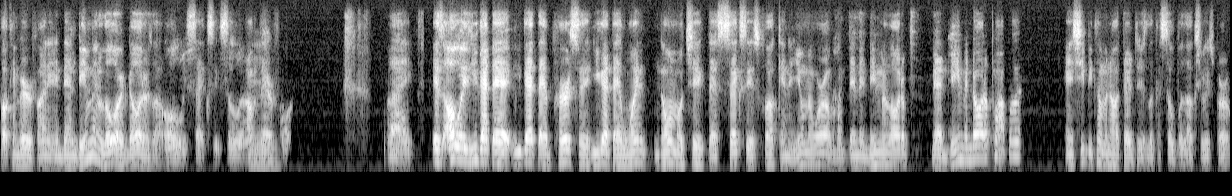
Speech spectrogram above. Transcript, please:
fucking very funny. And then Demon Lord daughters are always sexy, so I'm there Mm. for it. Like it's always you got that you got that person you got that one normal chick that's sexy as fuck in the human world, but then the demon lord that demon daughter pop up and she be coming out there just looking so voluptuous, bro.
